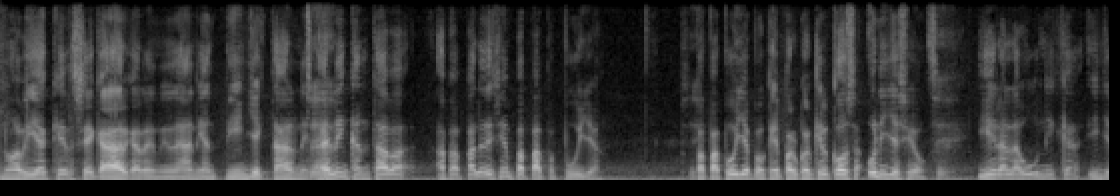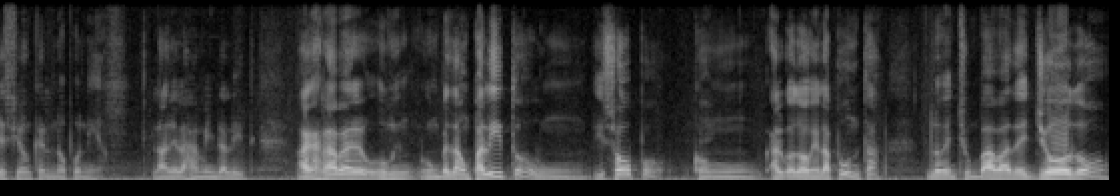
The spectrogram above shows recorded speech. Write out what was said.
no había que hacer gárgara ni nada, ni, ni inyectar. ni- Sí. A él le encantaba, a papá le decían papá papulla. Papá porque por cualquier cosa, una inyección. Sí. Y era la única inyección que él no ponía, la de las amigdalitis. Agarraba un, un, ¿verdad? un palito, un hisopo, con algodón en la punta, lo enchumbaba de yodo,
